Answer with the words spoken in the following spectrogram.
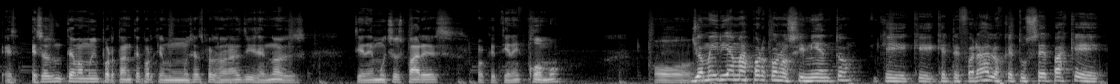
Es- eso es un tema muy importante porque muchas personas dicen, no, es- tiene muchos pares porque tiene cómo. O, Yo me iría más por conocimiento, que, que- que te fueras a los que tú sepas que,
